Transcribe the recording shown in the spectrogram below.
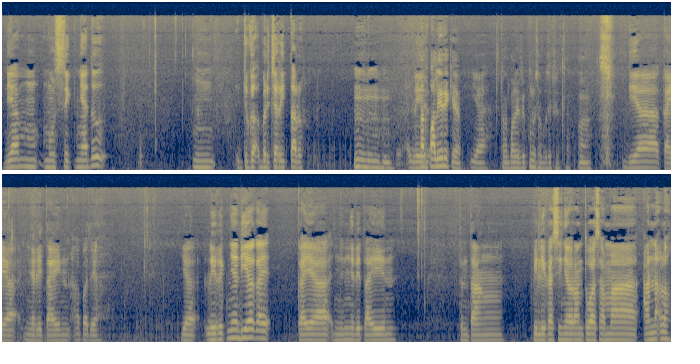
dia m- musiknya tuh mm, juga bercerita loh Hmm, Lir- tanpa lirik ya? ya Tanpa lirik pun bisa bercerita. Heeh. dia kayak nyeritain apa tuh ya ya liriknya dia kayak kayak nyeritain tentang pilih kasihnya orang tua sama anak loh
